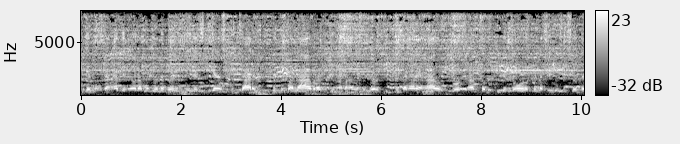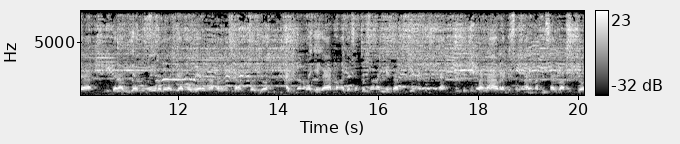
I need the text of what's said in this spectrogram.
y que nunca han tenido la oportunidad de poder ni de escuchar de tu palabra, mi Dios amado, Señor, de la vida moderna, Padre Santo, Dios, ayúdanos a llegarnos a esas personas que también necesitan de tu palabra, que son almas de salvación,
